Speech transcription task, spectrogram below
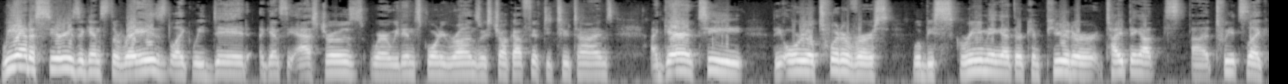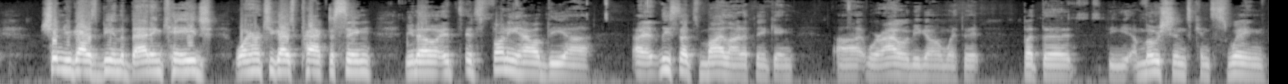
we had a series against the Rays like we did against the Astros, where we didn't score any runs, we struck out 52 times. I guarantee the Oriole Twitterverse will be screaming at their computer, typing out uh, tweets like, "Shouldn't you guys be in the batting cage? Why aren't you guys practicing?" You know, it's it's funny how the uh, at least that's my line of thinking, uh, where I would be going with it. But the the emotions can swing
